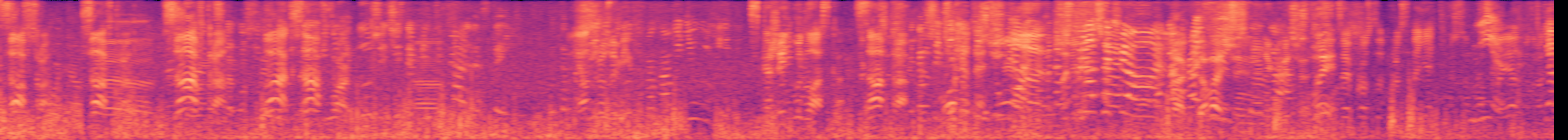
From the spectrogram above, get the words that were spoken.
Завтра. Завтра. Завтра. Так, завтра. Вы уже чисто принципиально стоите. Это Я последний зрозумів. путь, Пока вы не уедете. скажіть, будь ласка, завтра Это уже зможете? чрезвычайно, потому что принципиально. надо Так, давайте оппозиция, не да. кричать. Ви Це просто предстоять високо Нет, я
